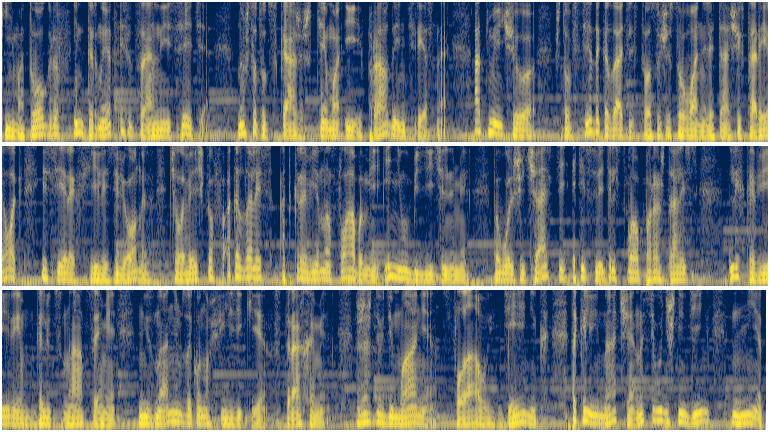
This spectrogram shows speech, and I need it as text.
кинематограф, интернет и социальные сети. Ну что тут скажешь, тема и правда интересная. Отмечу, что все все доказательства существования летающих тарелок и серых или зеленых человечков оказались откровенно слабыми и неубедительными. По большей части эти свидетельства порождались легковерием, галлюцинациями, незнанием законов физики, страхами, жаждой внимания, славы, денег. Так или иначе, на сегодняшний день нет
